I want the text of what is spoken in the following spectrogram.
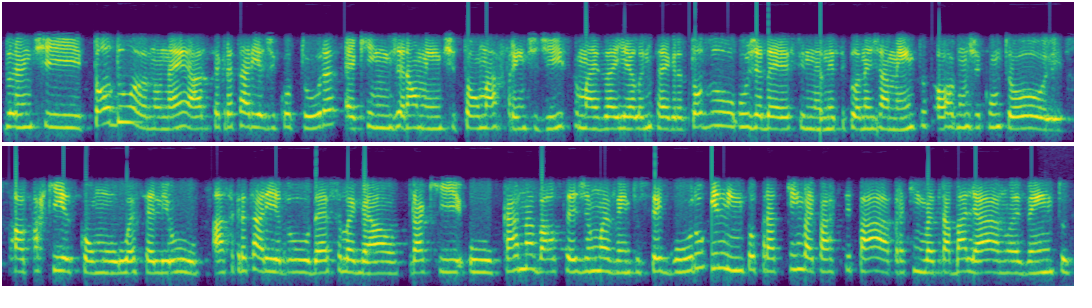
durante todo o ano, né? A Secretaria de Cultura é quem geralmente toma a frente disso, mas aí ela integra todo o GDF né, nesse planejamento, órgãos de controle, autarquias como o SLU, a Secretaria do DF Legal, para que o carnaval seja um evento seguro e limpo para quem vai participar, para quem vai trabalhar no evento.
